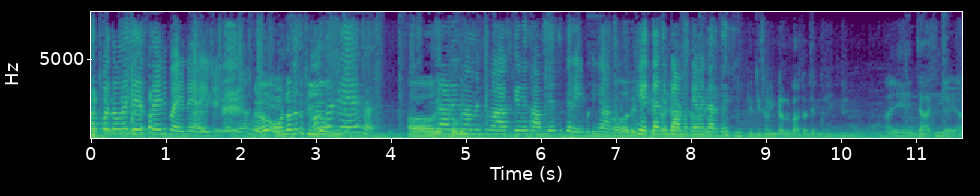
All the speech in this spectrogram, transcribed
ਆਪਾਂ ਦੋਵੇਂ ਦੇਖਦੇ ਨਹੀਂ ਪਏ ਨੇਰੇ ਚ ਉਹਨਾਂ ਨੇ ਤਾਂ ਫੀਲ ਆਉਂਦੀ। ਆ ਦੇਖੋ ਬਈ। ਜ਼ਮਾਨੇ ਚ ਵਾਕ ਕਿਵੇਂ ਸਾਹਮਣੇ ਸੀ ਘਰੇ ਬੜੀਆਂ ਖੇਤਾਂ ਚ ਕੰਮ ਕਿਵੇਂ। ਕਰਦੇ ਸੀ। ਕਿੱਡੀ ਸੋਹਣੀ ਗੱਲਬਾਤ ਆ ਦੇਖੋ। ਆਏ ਜਾ ਹੀ ਰਹੇ ਆ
